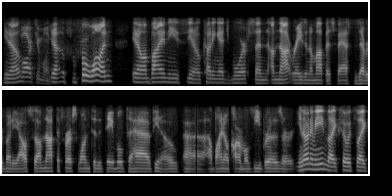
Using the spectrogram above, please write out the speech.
You know, far too much. You know, for, for one, you know, I'm buying these, you know, cutting edge morphs and I'm not raising them up as fast as everybody else. So I'm not the first one to the table to have, you know, uh, albino caramel zebras or, you know what I mean? Like, so it's like,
